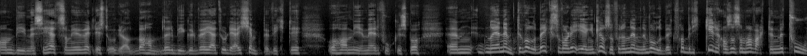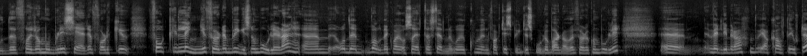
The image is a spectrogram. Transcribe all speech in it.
om bymessighet, som i veldig stor grad behandler bygulvet. Jeg tror det er kjempeviktig å ha mye mer fokus på. Når jeg nevnte Vollebekk, så var det egentlig også for å nevne Vollebekk fabrikker, altså som har vært en metode for å mobilisere folk, folk lenge før det bygges noen boliger der. Og Vollebekk var jo også et av stedene hvor kommunen faktisk bygde skole og barnehage før det kom boliger. Eh, veldig bra, vi har ikke alltid gjort det.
